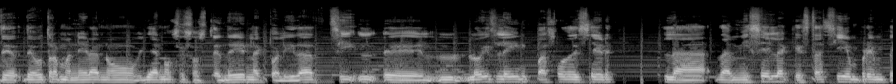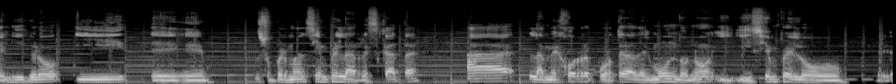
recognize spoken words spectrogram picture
de, de, otra manera no, ya no se sostendría en la actualidad. Sí, eh, Lois Lane pasó de ser la damisela que está siempre en peligro y eh, Superman siempre la rescata a la mejor reportera del mundo, ¿no? Y, siempre lo, Eh,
